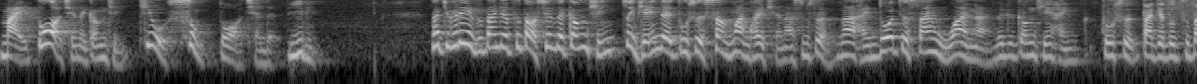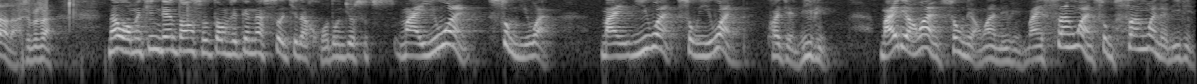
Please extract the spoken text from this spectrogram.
买多少钱的钢琴就送多少钱的礼品。那举个例子，大家知道现在钢琴最便宜的都是上万块钱了，是不是？那很多就三五万呢，那个钢琴很都是大家都知道的，是不是？那我们今天当时当时跟他设计的活动就是买一万送一万，买一万送一万块钱礼品，买两万送两万礼品，买三万送三万的礼品。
